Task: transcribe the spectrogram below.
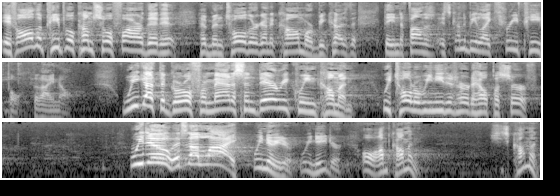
If all the people come so far that have been told they're going to come, or because they found this, it's going to be like three people that I know. We got the girl from Madison Dairy Queen coming. We told her we needed her to help us serve. We do. It's not a lie. We need her. We need her. Oh, I'm coming. She's coming.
